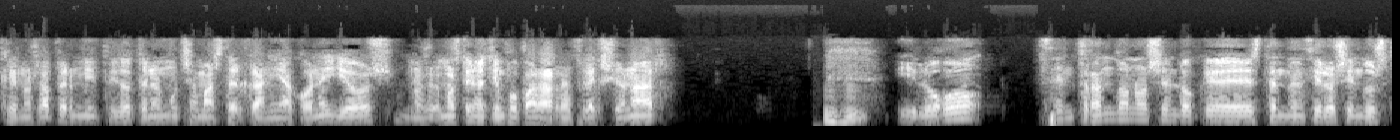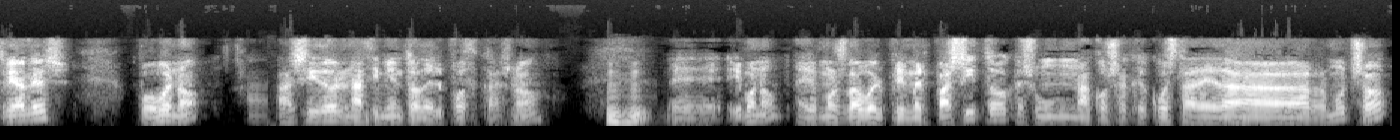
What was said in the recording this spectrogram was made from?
que nos ha permitido tener mucha más cercanía con ellos, nos hemos tenido tiempo para reflexionar y luego, centrándonos en lo que es tendencieros industriales, pues bueno, ha sido el nacimiento del podcast, ¿no? Eh, y bueno, hemos dado el primer pasito, que es una cosa que cuesta de dar mucho.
